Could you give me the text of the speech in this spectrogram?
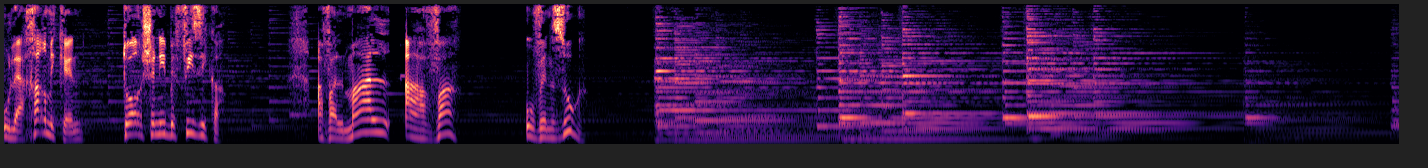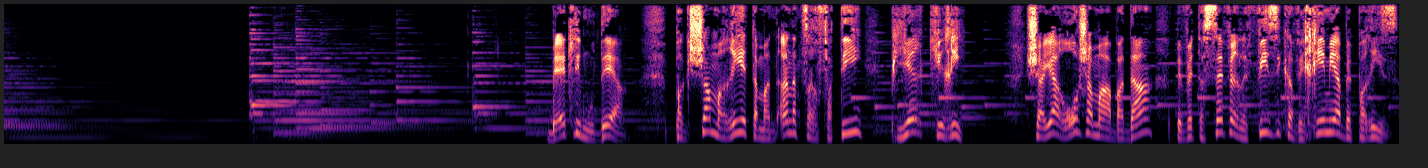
ולאחר מכן תואר שני בפיזיקה. אבל מה על אהבה ובן זוג? בעת לימודיה פגשה מרי את המדען הצרפתי פייר קירי, שהיה ראש המעבדה בבית הספר לפיזיקה וכימיה בפריז.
